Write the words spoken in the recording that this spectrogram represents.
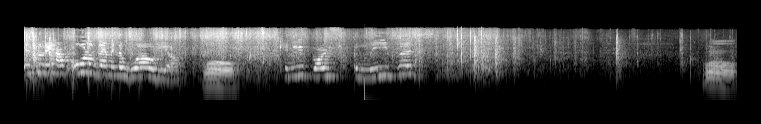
It's going to have all of them in the world here. Whoa. Can you both believe this? Whoa.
